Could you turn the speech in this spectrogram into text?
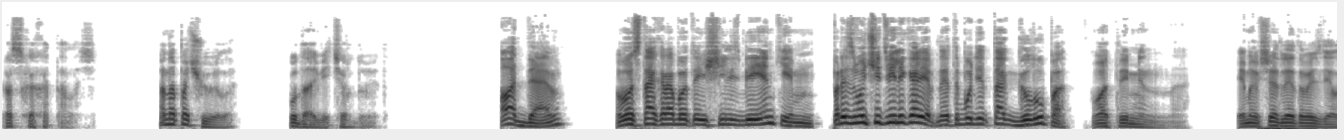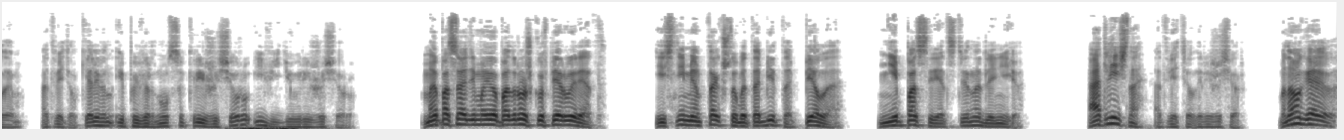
расхохоталась. Она почуяла, куда ветер дует. — О, да. В устах работающей лесбиянки прозвучит великолепно. Это будет так глупо. — Вот именно. И мы все для этого сделаем, — ответил Кельвин и повернулся к режиссеру и видеорежиссеру. — Мы посадим ее подружку в первый ряд и снимем так, чтобы Табита пела непосредственно для нее. — Отлично, — ответил режиссер. — Много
